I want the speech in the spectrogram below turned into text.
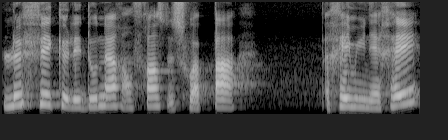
Le fait que les donneurs en France ne soient pas rémunérés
